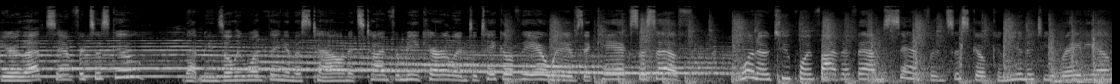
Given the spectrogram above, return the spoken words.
Hear that, San Francisco? That means only one thing in this town. It's time for me, Carolyn, to take over the airwaves at KXSF 102.5 FM San Francisco Community Radio.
